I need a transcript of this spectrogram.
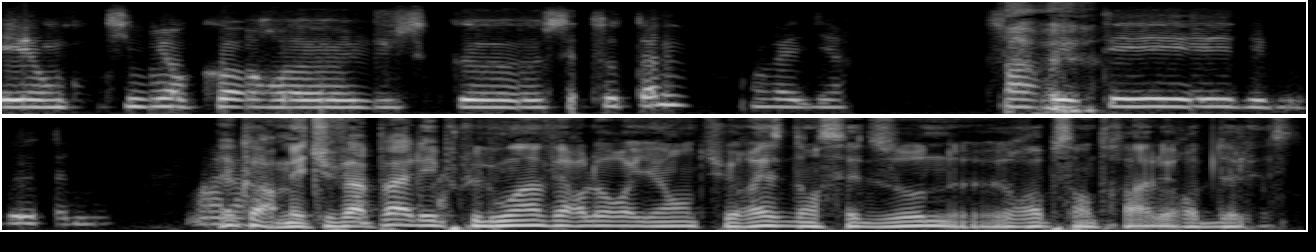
Et on continue encore euh, jusque cet automne, on va dire. Fin d'été, début d'automne. Voilà. D'accord, mais tu vas pas aller plus loin vers l'Orient, tu restes dans cette zone euh, Europe centrale, Europe de l'Est.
